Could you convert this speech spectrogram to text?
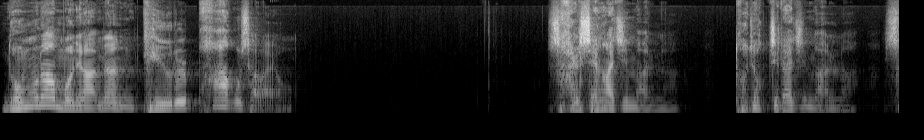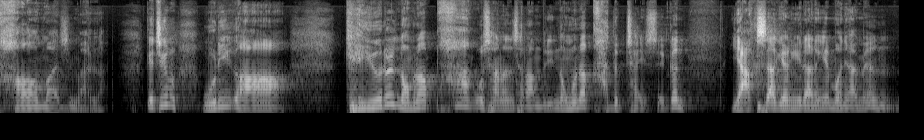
너무나 뭐냐 하면 계율을 파하고 살아요. 살생하지 말라. 도적질하지 말라. 사음하지 말라. 그러니까 지금 우리가 계율을 너무나 파하고 사는 사람들이 너무나 가득 차 있어요. 그러니까 약사경이라는 게 뭐냐면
